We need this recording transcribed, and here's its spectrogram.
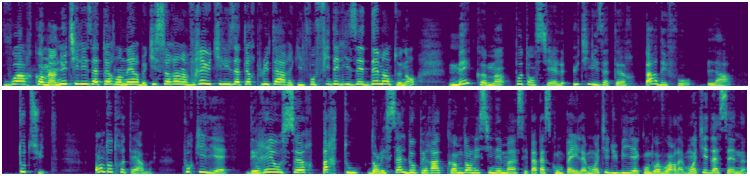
voire comme un utilisateur en herbe qui sera un vrai utilisateur plus tard et qu'il faut fidéliser dès maintenant, mais comme un potentiel utilisateur par défaut, là, tout de suite. En d'autres termes, pour qu'il y ait des réhausseurs partout, dans les salles d'opéra comme dans les cinémas, c'est pas parce qu'on paye la moitié du billet qu'on doit voir la moitié de la scène.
